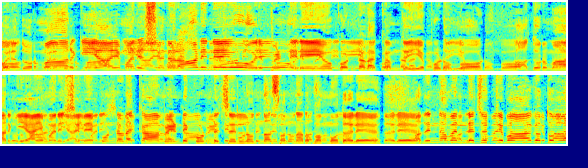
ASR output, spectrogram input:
ഒരു ദുർമാർഗിയായ മനുഷ്യൻ ഒരാണിനെയോ ഒരു പെണ്ണിനെയോ കൊണ്ടടക്കം ചെയ്യപ്പെടുമ്പോ ആ ദുർമാർഗിയായ മനുഷ്യനെ കൊണ്ടടക്കാൻ വേണ്ടി കൊണ്ടു ചെല്ലുന്ന സന്ദർഭം മുതൽ അതിന് അവന്റെ ചുറ്റുഭാഗത്തുള്ള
